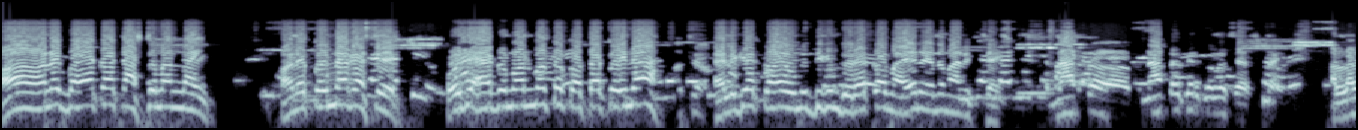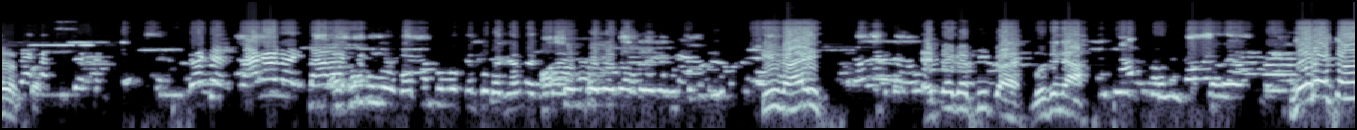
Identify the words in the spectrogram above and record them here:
হ্যাঁ অনেক ভাইয়া কয় কাস্টমার নাই। অনেক কইমা গেছে। ওই যে হ্যাঁ মতো কথা কই না? এলিকে কয় অমিত দিকে ধরে কয় মায়ের এনে মানুষ চাই নাটক। নাটকের কোনো শেষ নাই। আল্লাহ কি ভাই? এটা কি কয়? বুঝি না। জোরে কন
